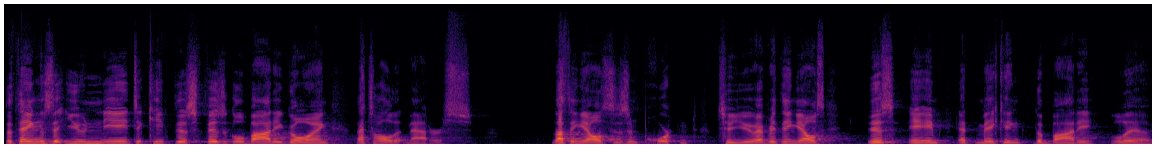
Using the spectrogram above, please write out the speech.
The things that you need to keep this physical body going, that's all that matters. Nothing else is important to you. Everything else is aimed at making the body live.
